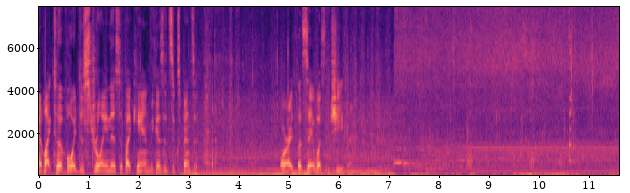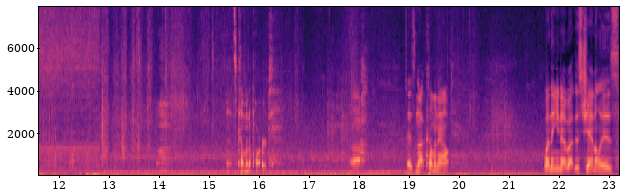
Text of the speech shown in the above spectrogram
I'd like to avoid destroying this if I can because it's expensive. or let's say it wasn't cheap. That's coming apart. Ah, that's not coming out. One thing you know about this channel is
